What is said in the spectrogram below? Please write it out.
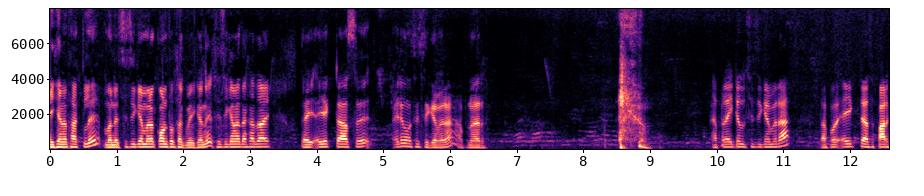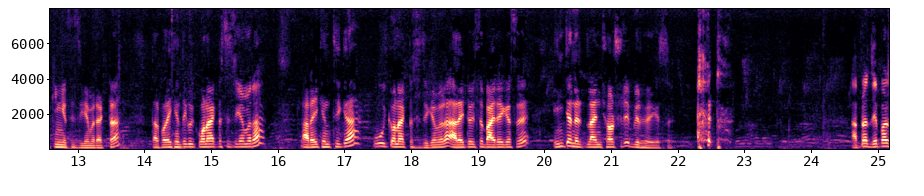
এইখানে থাকলে মানে সিসি ক্যামেরা কন্ট্রোল থাকবে এখানে। সিসি ক্যামেরা দেখা যায়, এই একটা আছে এটা কোনো সিসি ক্যামেরা, আপনার আপনার এইটা হলো সিসি ক্যামেরা, তারপর এইটা আছে পার্কিং এর সিসি ক্যামেরা একটা, তারপর এখান থেকে ওই কোনা একটা সিসি ক্যামেরা, আর এইখান থেকে ওই কোনা একটা সিসি ক্যামেরা, আর এইটা হচ্ছে বাইরে গেছে ইন্টারনেট লাইন সরাসরি বের হয়ে গেছে। আপনার যে পাশ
